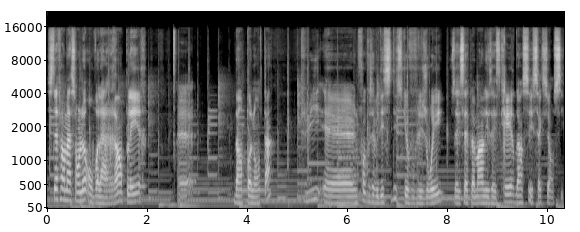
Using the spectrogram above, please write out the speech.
Cette information-là, on va la remplir euh, dans pas longtemps. Puis, euh, une fois que vous avez décidé ce que vous voulez jouer, vous allez simplement les inscrire dans ces sections-ci.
